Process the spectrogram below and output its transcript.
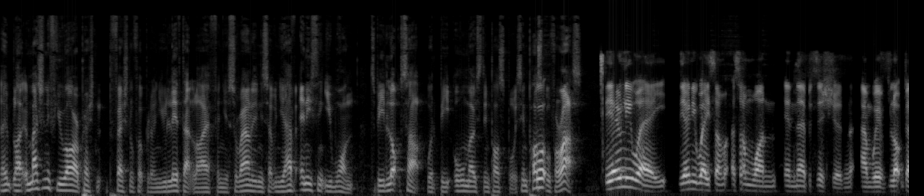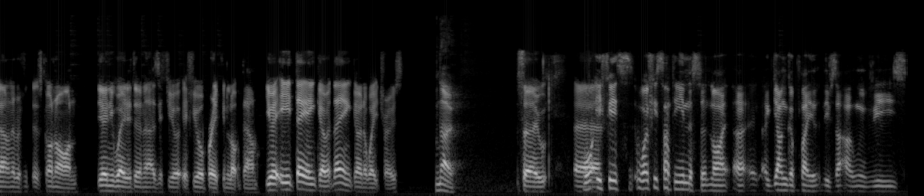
Like, like, imagine if you are a professional, professional footballer and you live that life and you're surrounding yourself and you have anything you want. To be locked up would be almost impossible. It's impossible Well- for us. The only way, the only way some someone in their position and with lockdown and everything that's gone on, the only way to doing that is if you're if you're breaking lockdown. You they ain't going they ain't going to Waitrose. No. So uh, what if it's what if it's something innocent like a, a younger player that lives at home with his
